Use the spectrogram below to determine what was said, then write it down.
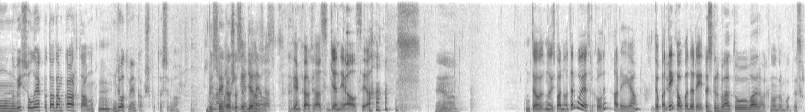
un visu liek pa tādām kārtām. Un mm. Ļoti vienkārši patiesībā. Viss vienkārši ir ģeniāls. Vienkāršās ir ģeniāls, jā. jā. Un tev nu, vispār nodarbojies ar kulināriju, jā? Tev patīk jā. kaut ko darīt? Es gribētu vairāk nodarboties ar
